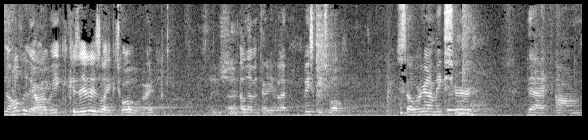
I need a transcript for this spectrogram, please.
No, hopefully they are awake because it is like 12, right? 11:30, but basically 12. So we're gonna make sure that, um,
